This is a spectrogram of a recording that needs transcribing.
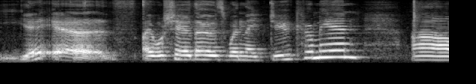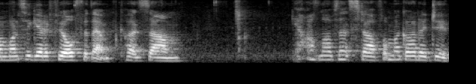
yes, I will share those when they do come in um, once I get a feel for them because um, yeah, I love that stuff. Oh my God, I do.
